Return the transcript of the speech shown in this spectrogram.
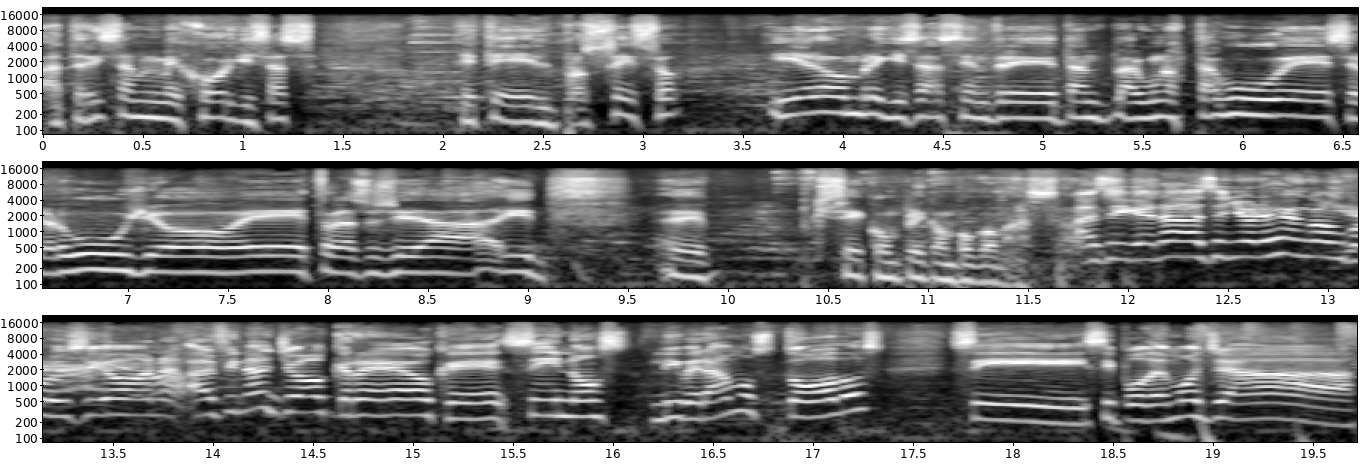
aterrizan mejor quizás este el proceso. Y el hombre quizás entre algunos tabúes, el orgullo, esto, la sociedad, y, eh, se complica un poco más. Así que nada, señores, en conclusión, al final yo creo que si nos liberamos todos, si, si podemos ya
